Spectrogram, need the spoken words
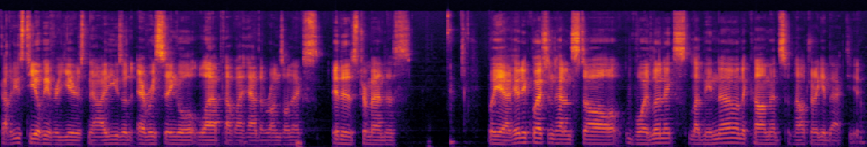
God, I've used TLP for years now. I use it on every single laptop I have that runs on X. It is tremendous. But yeah, if you have any questions how to install Void Linux, let me know in the comments and I'll try to get back to you.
